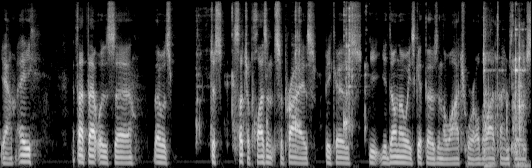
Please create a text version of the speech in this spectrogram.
Yeah. I, I thought that was, uh, that was just such a pleasant surprise because you, you don't always get those in the watch world. A lot of times there's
